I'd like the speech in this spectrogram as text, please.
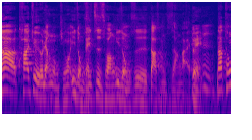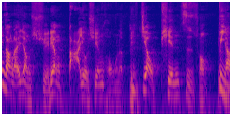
那它就有两种情况，一种是痔疮，一种是大肠直肠癌。对，嗯。那通常来讲，血量大又鲜红了，比较偏痔疮，比较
